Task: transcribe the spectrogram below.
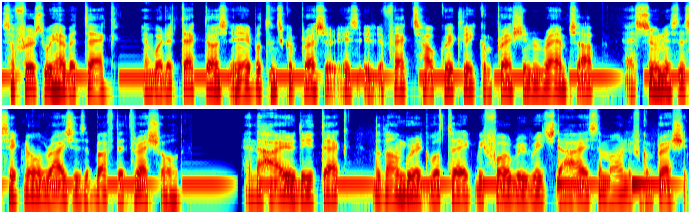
So first we have attack. And what attack does in Ableton's compressor is it affects how quickly compression ramps up as soon as the signal rises above the threshold. And the higher the attack, the longer it will take before we reach the highest amount of compression.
